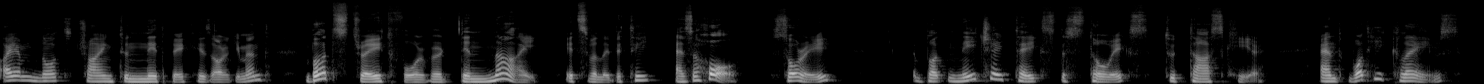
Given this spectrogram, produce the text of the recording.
I am not trying to nitpick his argument, but straightforward deny its validity as a whole. Sorry, but Nietzsche takes the Stoics to task here. And what he claims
